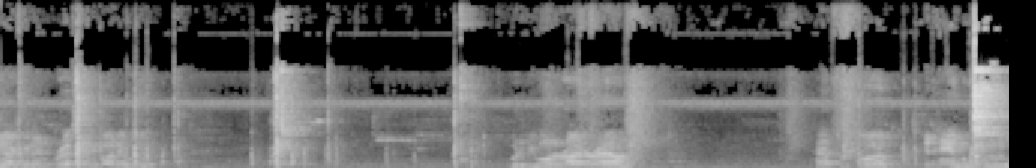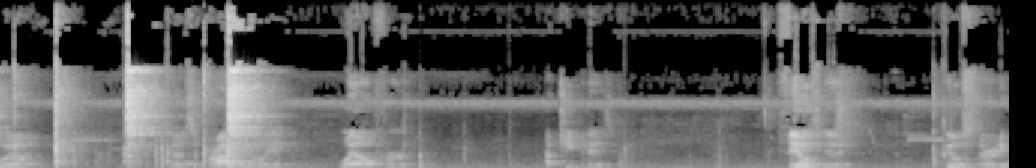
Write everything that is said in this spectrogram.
You're not gonna impress anybody with it. But if you wanna ride around, have some fun, it handles really well. Uh, surprisingly well for how cheap it is. Feels good, feels sturdy.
